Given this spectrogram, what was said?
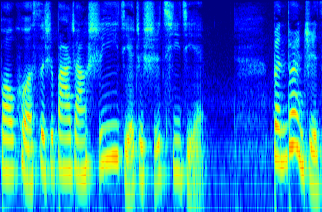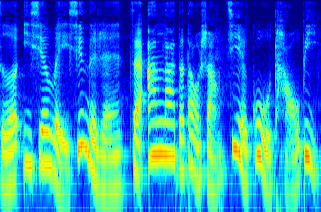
包括四十八章十一节至十七节。本段指责一些违信的人在安拉的道上借故逃避，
